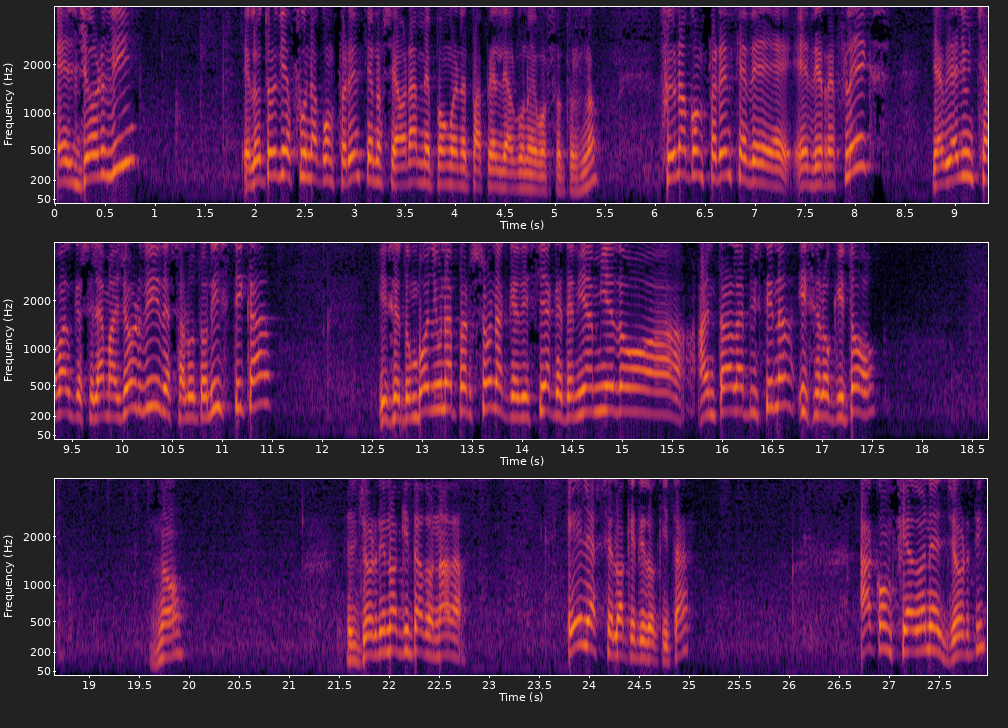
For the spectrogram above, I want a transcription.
el Jordi, el otro día fue una conferencia, no sé, ahora me pongo en el papel de alguno de vosotros, ¿no? Fue una conferencia de, eh, de Reflex y había allí un chaval que se llama Jordi, de salud holística, y se tumbó allí una persona que decía que tenía miedo a, a entrar a la piscina y se lo quitó. No. El Jordi no ha quitado nada. Ella se lo ha querido quitar. Ha confiado en el Jordi.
